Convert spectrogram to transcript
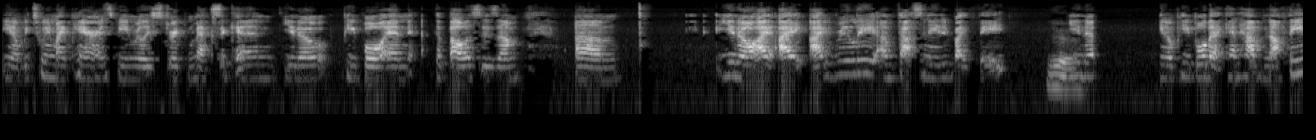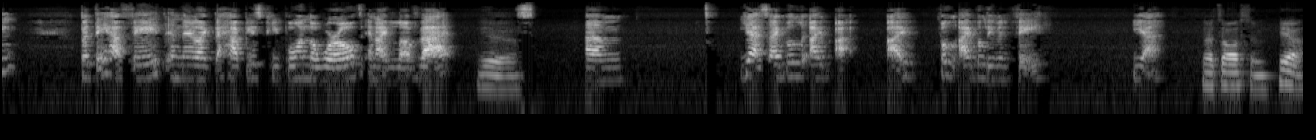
you know, between my parents being really strict Mexican, you know, people and Catholicism. Um, you know, I, I, I really am fascinated by faith. Yeah. You know, you know, people that can have nothing, but they have faith and they're like the happiest people in the world, and I love that. Yeah. Um, yes, I believe I, I I I believe in faith. Yeah. That's awesome. Yeah,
